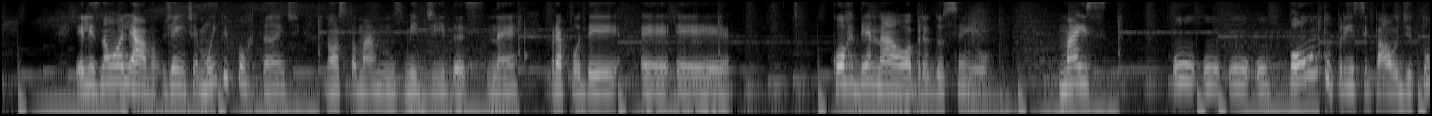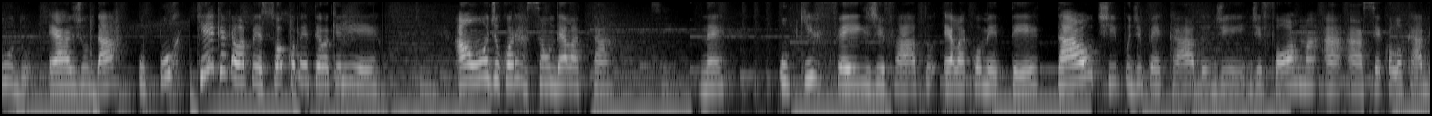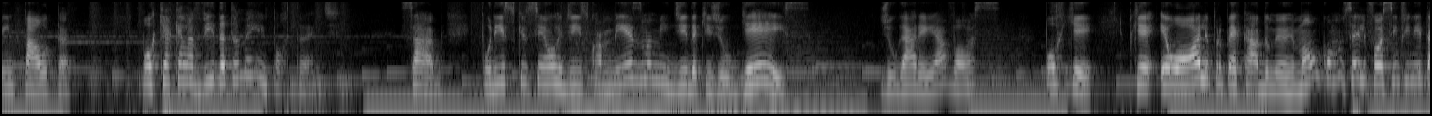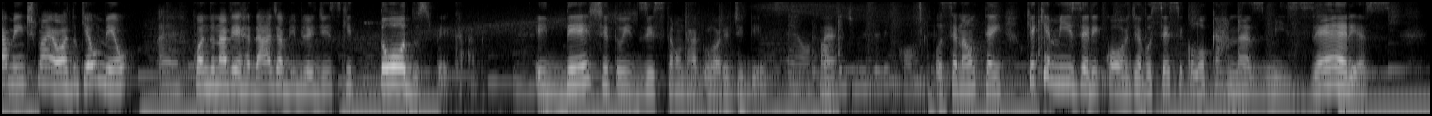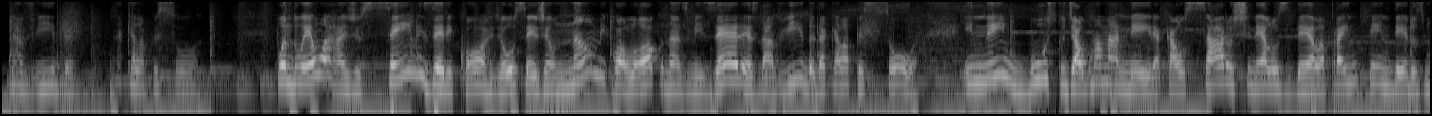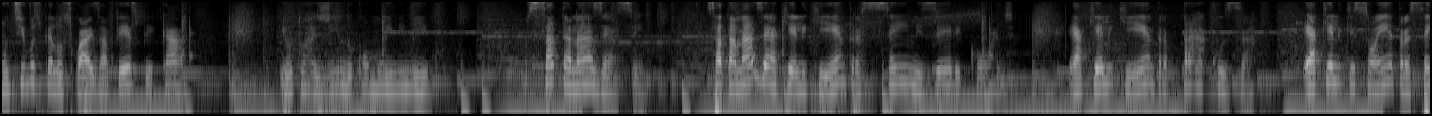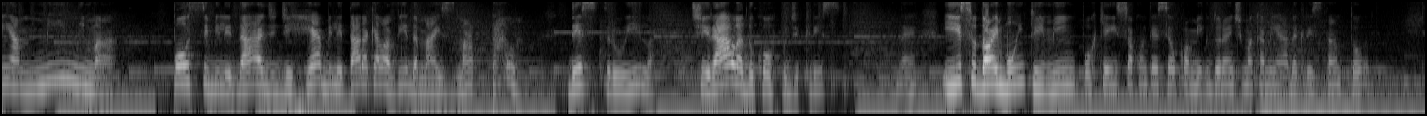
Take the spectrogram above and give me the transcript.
Eles não olhavam. Gente, é muito importante nós tomarmos medidas, né, para poder é, é, coordenar a obra do Senhor. Mas o, o, o, o, ponto principal de tudo é ajudar o porquê que aquela pessoa cometeu aquele erro. Sim. Aonde o coração dela tá. Sim. Né? O que fez de fato ela cometer tal tipo de pecado de, de forma a, a ser colocado em pauta. Porque aquela vida também é importante, sabe? Por isso que o Senhor diz: com a mesma medida que julgueis, julgarei a vós. Por quê? Porque eu olho para o pecado do meu irmão como se ele fosse infinitamente maior do que o meu. É. Quando, na verdade, a Bíblia diz que todos pecaram e destituídos estão da glória de Deus. É uma né? falta né? de misericórdia. Você não tem. O que é misericórdia? É você se colocar nas misérias da vida daquela pessoa. Quando eu ajo sem misericórdia, ou seja, eu não me coloco nas misérias da vida daquela pessoa e nem busco de alguma maneira calçar os chinelos dela para entender os motivos pelos quais a fez pecar, eu estou agindo como um inimigo. O Satanás é assim. Satanás é aquele que entra sem misericórdia. É aquele que entra para acusar. É aquele que só entra sem a mínima possibilidade de reabilitar aquela vida, mas matá-la, destruí-la, tirá-la do corpo de Cristo. Né? E isso dói muito em mim, porque isso aconteceu comigo durante uma caminhada cristã toda.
